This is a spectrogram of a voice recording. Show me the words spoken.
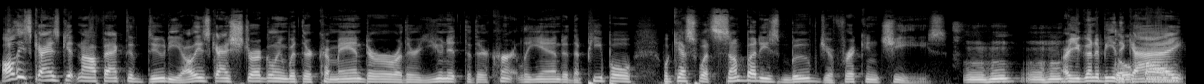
all these guys getting off active duty, all these guys struggling with their commander or their unit that they're currently in, and the people, well, guess what? Somebody's moved your frickin' cheese. Mm-hmm. Mm-hmm. Are you going to be the guy find-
